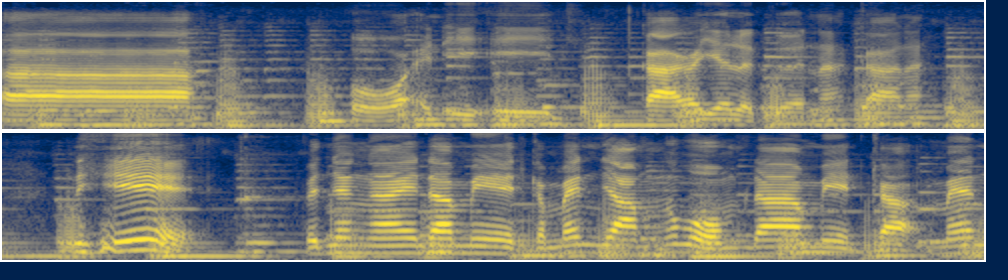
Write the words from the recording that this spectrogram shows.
อ่าโอ้ N E E กาก็เยอะเหลือเกินนะ กานะ นี่ เป็นยังไง ดาเมจกับแม่นยำครับผม ดาเมจกับแม่น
